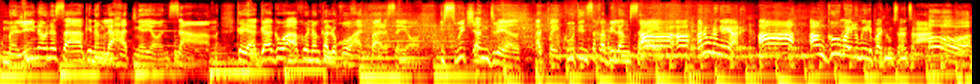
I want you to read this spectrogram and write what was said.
Malinaw na sa akin ang lahat ngayon, Sam. Kaya gagawa ako ng kalokohan para sa'yo. I-switch ang drill at paikutin sa kabilang side. Ah, ah, anong nangyayari? Ah, ang gum ay lumilipad kung saan saan. Oo,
